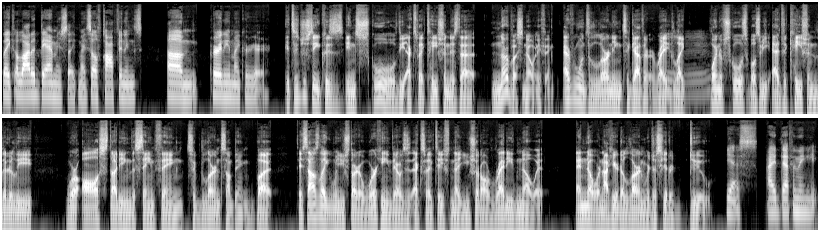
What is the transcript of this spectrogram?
like a lot of damage, like my self confidence, um, early in my career. It's interesting because in school, the expectation is that none of us know anything. Everyone's learning together, right? Mm-hmm. Like, point of school is supposed to be education. Literally, we're all studying the same thing to learn something. But it sounds like when you started working, there was this expectation that you should already know it. And no, we're not here to learn, we're just here to do. Yes, I definitely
